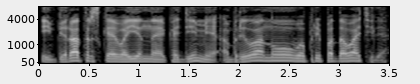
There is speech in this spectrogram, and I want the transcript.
Императорская военная академия обрела нового преподавателя.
